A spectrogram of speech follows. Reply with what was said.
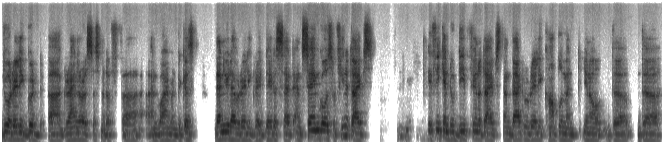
do a really good uh, granular assessment of uh, environment because then you'd have a really great data set. And same goes for phenotypes. If we can do deep phenotypes, then that will really complement, you know, the the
